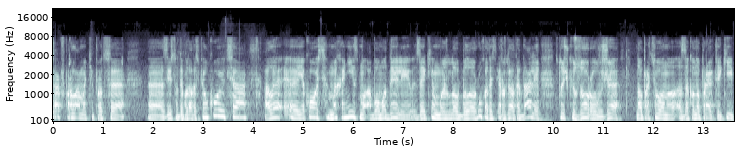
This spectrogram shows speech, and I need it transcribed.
Так, в парламенті про це. Е, Звісно, депутати спілкуються, але е, якогось механізму або моделі, за яким можливо було рухатись і розглядати далі з точки зору вже наопрацьованого законопроекту, який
